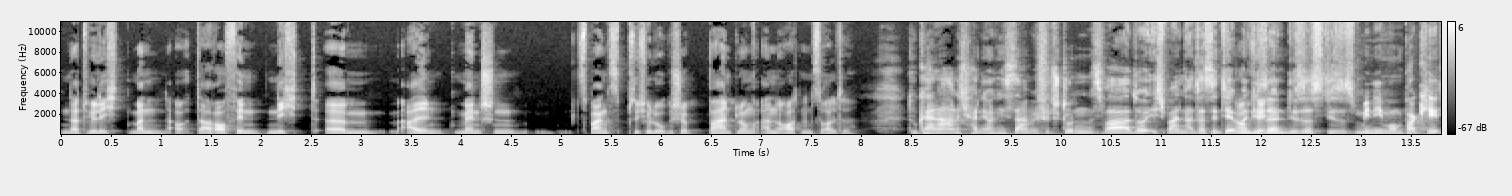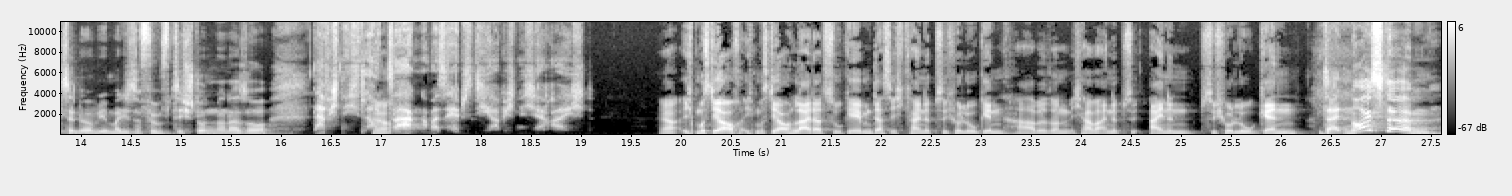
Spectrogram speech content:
natürlich man daraufhin nicht ähm, allen Menschen zwangspsychologische Behandlung anordnen sollte. Du, keine Ahnung, ich kann ja auch nicht sagen, wie viele Stunden es war. Also ich meine, also das sind ja immer okay. diese, dieses, dieses Minimumpaket sind irgendwie immer diese 50 Stunden oder so. Darf ich nicht laut ja. sagen, aber selbst die habe ich nicht erreicht. Ja, ich muss dir auch, ich muss dir auch leider zugeben, dass ich keine Psychologin habe, sondern ich habe eine, einen Psychologen. Seit neuestem!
